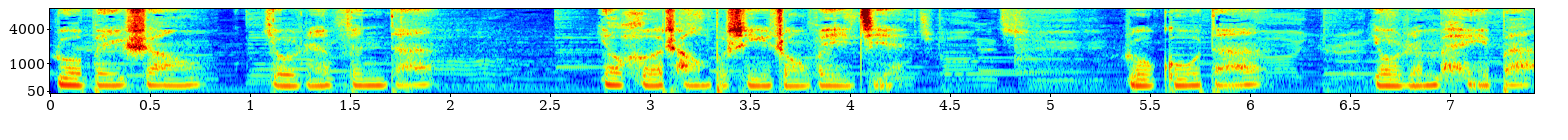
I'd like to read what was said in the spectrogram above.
若悲伤有人分担，又何尝不是一种慰藉？若孤单有人陪伴，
